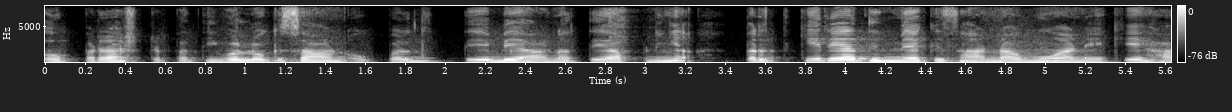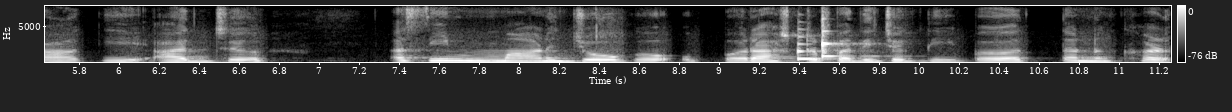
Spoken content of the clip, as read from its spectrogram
ਉਪ ਰਾਸ਼ਟਰਪਤੀ ਵੱਲੋਂ ਕਿਸਾਨ ਉੱਪਰ ਦਿੱਤੇ ਬਿਆਨ ਅਤੇ ਆਪਣੀਆਂ ਪ੍ਰਤੀਕਿਰਿਆ ਦਿੰਦਿਆਂ ਕਿਸਾਨ ਆਗੂਆਂ ਨੇ ਕਿਹਾ ਕਿ ਅੱਜ ਅਸੀਂ ਮਾਣਯੋਗ ਉਪ ਰਾਸ਼ਟਰਪਤੀ ਜਗਦੀਪ ਧਨਖੜ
